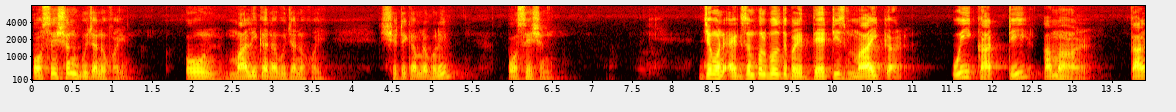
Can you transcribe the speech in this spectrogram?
পসেশন বোঝানো হয়। ওন মালিকানা বোঝানো হয়, সেটাকে আমরা বলি পসেশন যেমন এক্সাম্পল বলতে পারি দ্যাট ইজ মাই কার ওই কারটি আমার কার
